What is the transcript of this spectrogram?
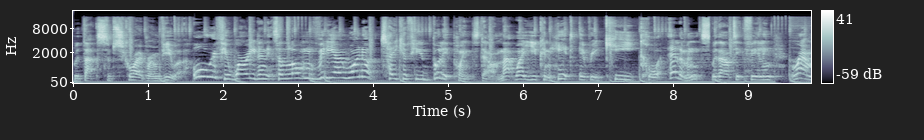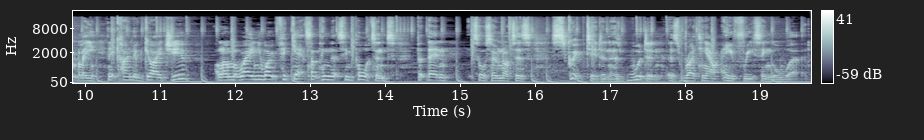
with that subscriber and viewer. Or if you're worried and it's a long video, why not take a few bullet points down? That way you can hit every key core elements without it feeling rambly and it kind of guides you along the way and you won't forget something that's important, but then it's also not as scripted and as wooden as writing out every single word.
